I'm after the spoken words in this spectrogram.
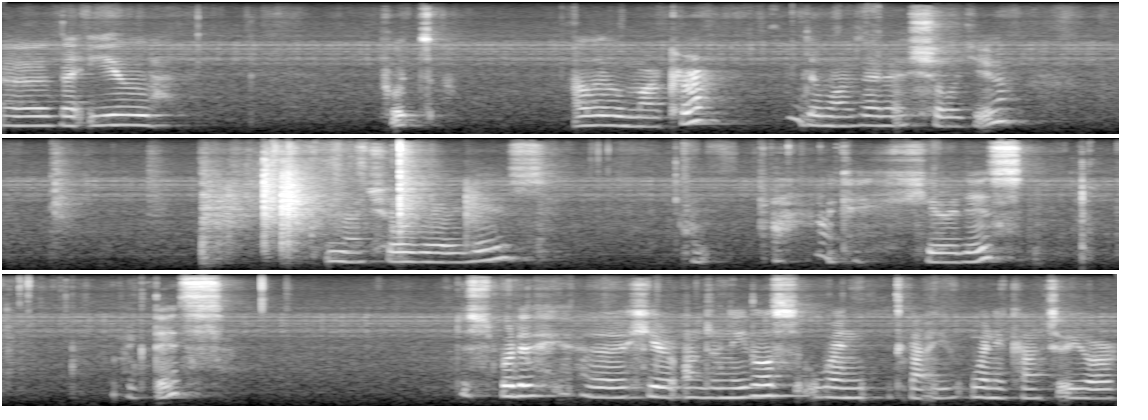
uh, that you put a little marker the ones that I showed you. I'm not sure where it is. Oh, okay here it is like this. Just put it uh, here on the needles when it can, when you come to your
